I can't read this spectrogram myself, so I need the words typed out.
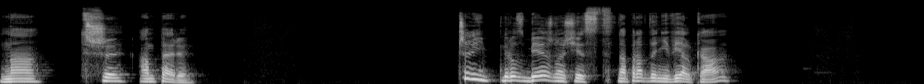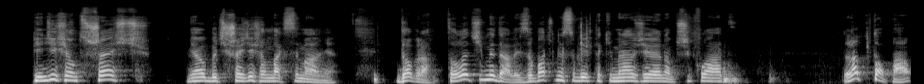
na 3 ampery. Czyli rozbieżność jest naprawdę niewielka. 56 miało być 60 maksymalnie. Dobra, to lecimy dalej. Zobaczmy sobie w takim razie na przykład laptopa.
